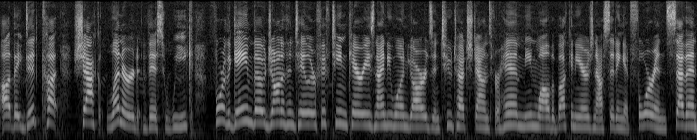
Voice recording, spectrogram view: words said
Uh, they did cut Shaq Leonard this week. For the game, though, Jonathan Taylor, 15 carries, 91 yards, and two touchdowns for him. Meanwhile, the Buccaneers now sitting at four and seven,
